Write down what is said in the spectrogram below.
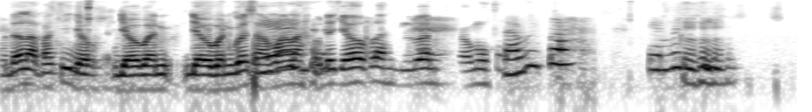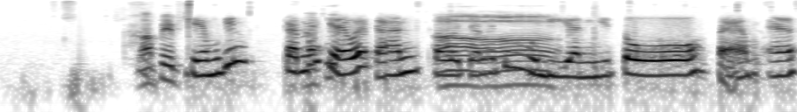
Udahlah pasti jawab jawaban jawaban gue sama lah. Udah jawab lah duluan kamu. Tapi pak, ya pasti. Ya mungkin karena cewek kan, kalau Ah. cewek tuh kemudian gitu, PMS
